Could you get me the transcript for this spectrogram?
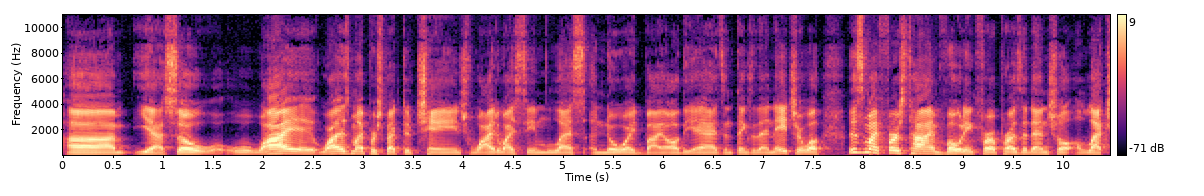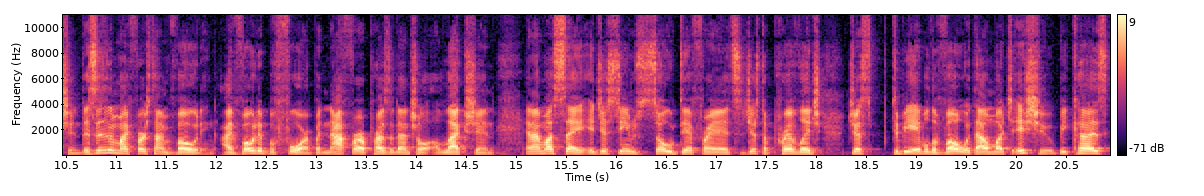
um, yeah. So why why is my perspective changed? Why do I seem less annoyed by all the ads and things of that nature? Well, this is my first time voting for a presidential election. This isn't my first time voting. I voted before, but not for a presidential election. And I must say, it just seems so different. It's just a privilege just to be able to vote without much issue because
